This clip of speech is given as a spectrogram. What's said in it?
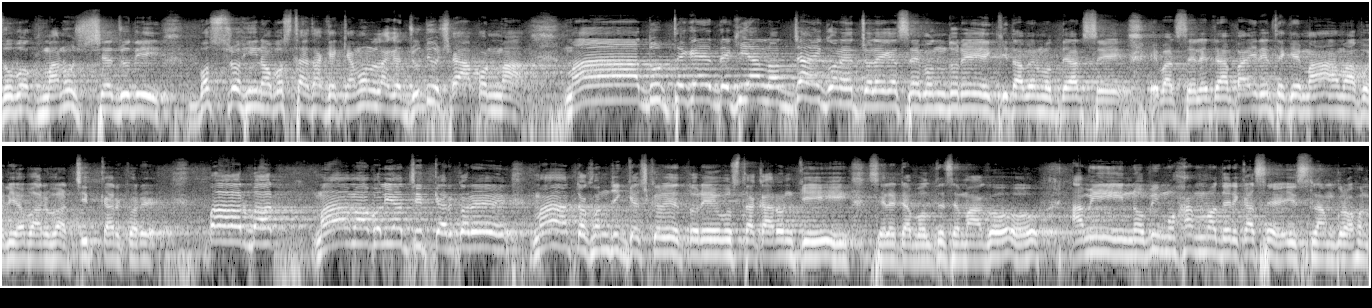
যুবক মানুষ, সে যদি বস্ত্রহীন অবস্থায় থাকে, কেমন লাগে? যদিও সে আপন মা। মা দূর থেকে দেখিয়া লজ্জায় করে চলে গেছে বন্ধুরে, কিতাবের মধ্যে আসছে। এবার ছেলেটা বাইরে থেকে মা মা বলিয়া বারবার চিৎকার করে। বারবার মা মা বলিয়া চিৎকার করে। মা তখন জিজ্ঞেস করে, তোর অবস্থা কারণ কি? ছেলেটা বলতেছে, মা গো, আমি নবী মুহাম্মদের কাছে ইসলাম গ্রহণ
